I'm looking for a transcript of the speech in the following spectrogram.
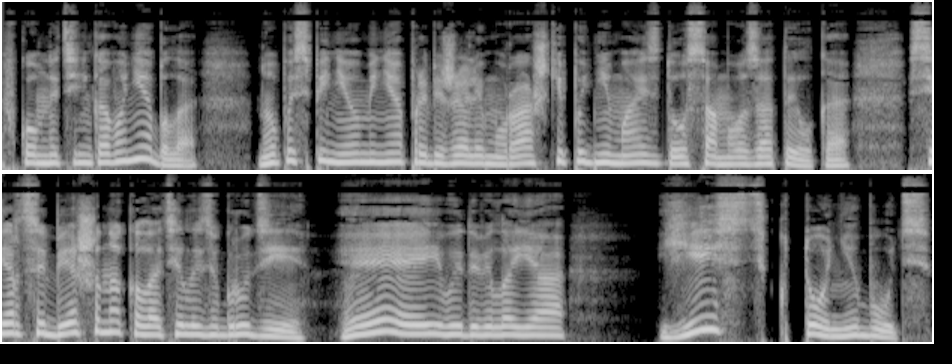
В комнате никого не было, но по спине у меня пробежали мурашки, поднимаясь до самого затылка. Сердце бешено колотилось в груди. «Эй!» — выдавила я. «Есть кто-нибудь?»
